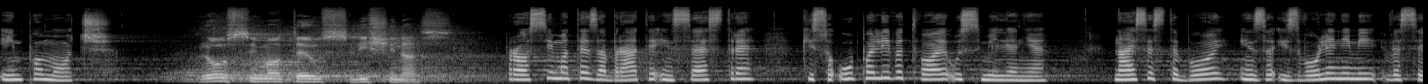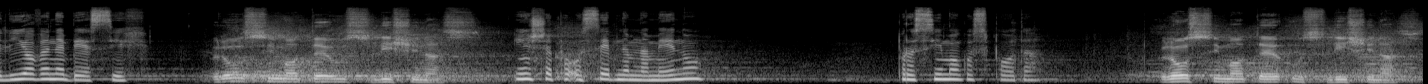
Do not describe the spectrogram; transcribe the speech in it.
in pomoč. Prosimo te, usliši nas. Prosimo te za brate in sestre, ki so upali v tvoje usmiljenje. Naj se s teboj in z izvoljenimi veselijo v nebesih. Prosimo te, usliši nas. In še po osebnem namenu prosimo Gospoda prosimo te, usliši nas.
